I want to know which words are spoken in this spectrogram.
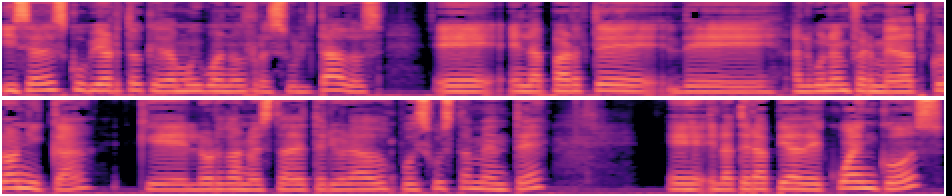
y se ha descubierto que da muy buenos resultados. Eh, en la parte de alguna enfermedad crónica, que el órgano está deteriorado, pues justamente eh, la terapia de cuencos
